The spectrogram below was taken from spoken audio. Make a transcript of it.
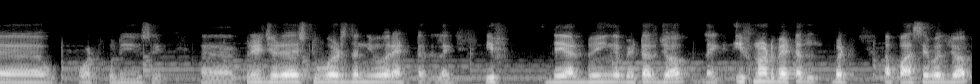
uh, what could you say uh, prejudice towards the newer actor. Like if they are doing a better job, like if not better but a passable job,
